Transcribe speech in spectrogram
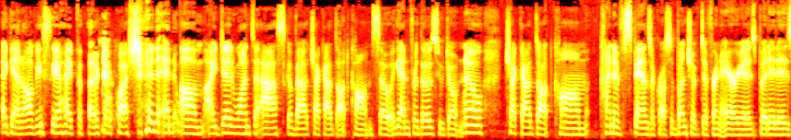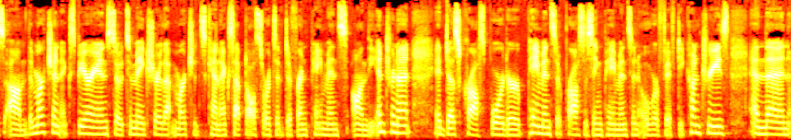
again, obviously a hypothetical question. And um, I did want to ask about checkout.com. So, again, for those who don't know, checkout.com kind of spans across a bunch of different areas, but it is um, the merchant experience. So, to make sure that merchants can accept all sorts of different payments on the internet, it does cross border payments, so processing payments in over 50 countries. And then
